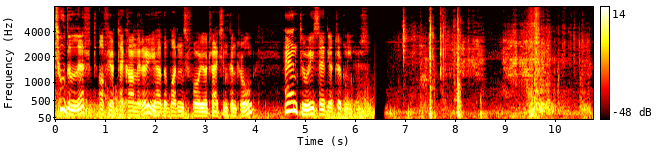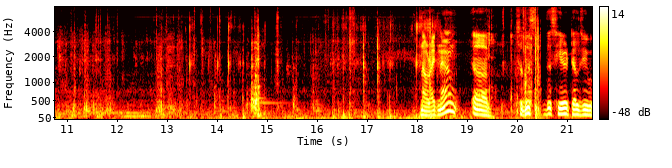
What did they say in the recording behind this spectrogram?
To the left of your tachometer you have the buttons for your traction control and to reset your trip meters now right now uh, so this this here tells you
